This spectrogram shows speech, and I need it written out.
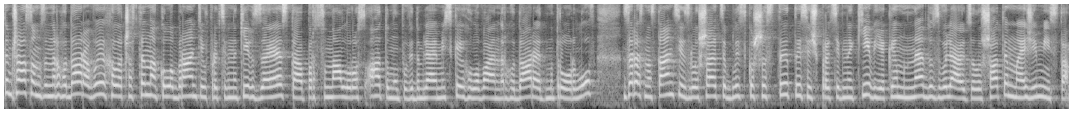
Тим часом з Енергодара виїхала частина колаборантів, працівників ЗАЕС та персоналу Росатому. Повідомляє міський голова Енергодара Дмитро Орлов. Зараз на станції залишається близько 6 тисяч працівників, яким не дозволяють залишати межі міста.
